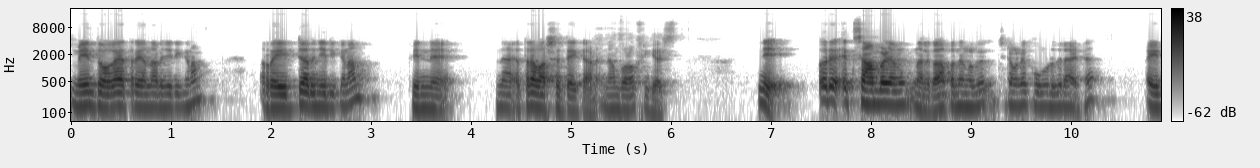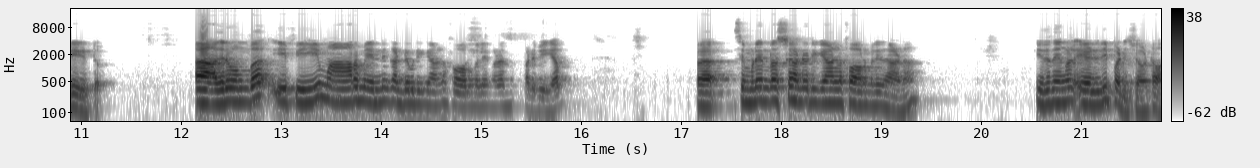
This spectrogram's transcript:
മെയിൻ തുക എത്രയാണെന്ന് അറിഞ്ഞിരിക്കണം. റേറ്റ് അറിഞ്ഞിരിക്കണം. പിന്നെ എത്ര വർഷത്തേക്കാണ്? നമ്പർ ഓഫ് ഇയേഴ്സ് ഇനി ഒരു എക്സാമ്പിൾ നമുക്ക് നൽകാം. അപ്പം നിങ്ങൾക്ക് ഇച്ചിരി കൂടി കൂടുതലായിട്ട് ഐഡിയ കിട്ടും. അതിനു മുമ്പ് ഈ പിയും ആറും എന്നും കണ്ടുപിടിക്കാനുള്ള ഫോർമുലയും കൂടെ പഠിപ്പിക്കാം. സിമ്പിൾ ഇൻട്രസ്റ്റ് കണ്ടുപിടിക്കാനുള്ള ഫോർമുല ഇതാണ്. ഇത് നിങ്ങൾ എഴുതി പഠിച്ചോ കേട്ടോ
